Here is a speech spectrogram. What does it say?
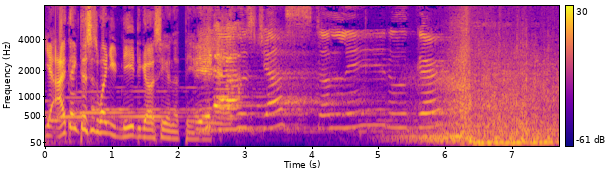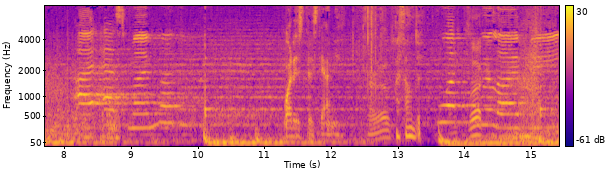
Yeah, I think this is when you need to go see in the theater. Yeah. I was just a little girl. I asked my mother, What is this, Danny? There it is. I found it. What Look. will I be?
